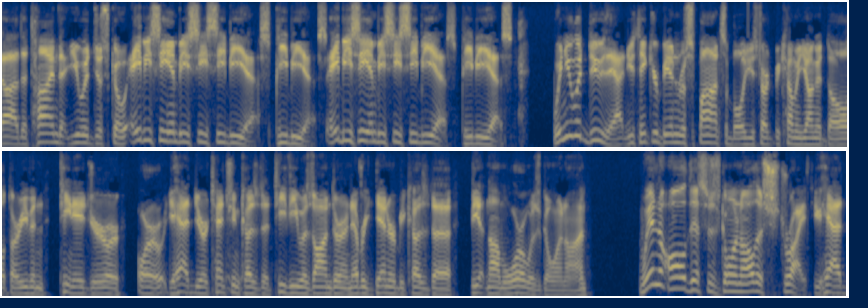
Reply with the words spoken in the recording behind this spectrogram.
uh, the time that you would just go ABC, NBC, CBS, PBS, ABC, NBC, CBS, PBS, when you would do that and you think you're being responsible, you start to become a young adult or even teenager, or or you had your attention because the TV was on during every dinner because the Vietnam War was going on. When all this is going, all this strife, you had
